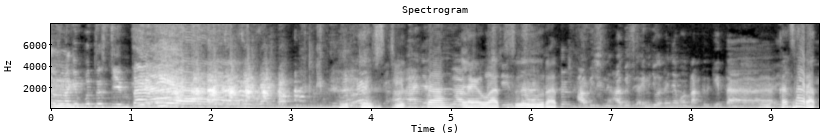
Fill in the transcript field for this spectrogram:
kalau iya. lagi putus cinta. Iya. Putus cinta lewat surat. abis nih abis ini juga kayaknya mau traktir kita Iya, Kan syarat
